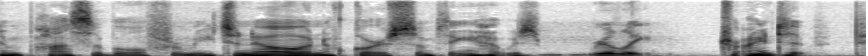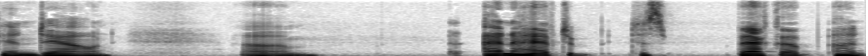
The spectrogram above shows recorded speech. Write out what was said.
impossible for me to know. And of course, something I was really trying to pin down. Um, and I have to just back up on,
